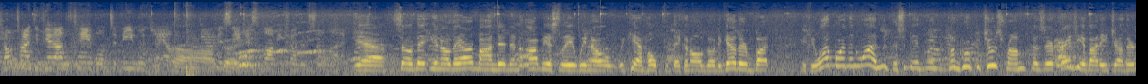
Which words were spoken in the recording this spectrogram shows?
trying to get on the table to be with him because they just love each other so much. Yeah, so they, you know, they are bonded, and obviously we know we can't hope that they can all go together. But if you want more than one, this would be a good good group to choose from because they're crazy about each other.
